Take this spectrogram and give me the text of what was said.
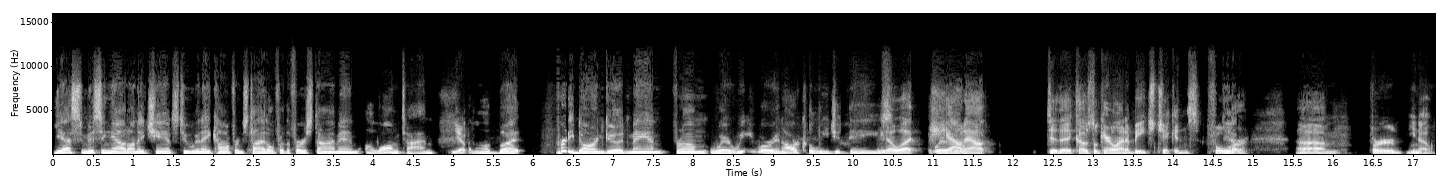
yes, missing out on a chance to win a conference title for the first time in a long time, Yep. uh, but pretty darn good, man, from where we were in our collegiate days. You know what? Shout out to the Coastal Carolina Beach Chickens for um for, you know,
